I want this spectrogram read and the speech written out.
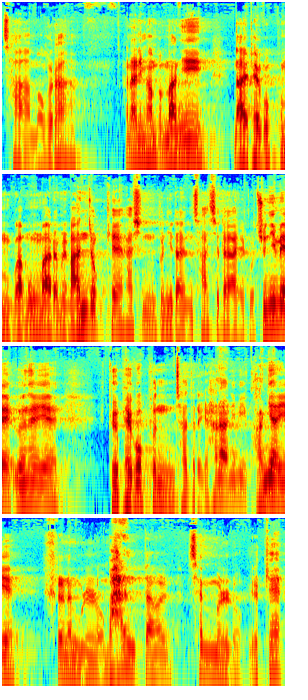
사 먹으라. 하나님 한 분만이 나의 배고픔과 목마름을 만족해 하신 분이라는 사실을 알고 주님의 은혜에 그 배고픈 자들에게 하나님이 광야에 흐르는 물로 마른 땅을 샘물로 이렇게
